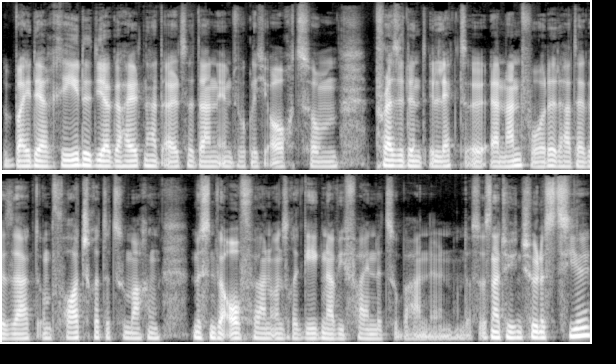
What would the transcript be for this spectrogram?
bei der Rede, die er gehalten hat, als er dann eben wirklich auch zum President-elect äh, ernannt wurde. Da hat er gesagt, um Fortschritte zu machen, müssen wir aufhören, unsere Gegner wie Feinde zu behandeln. Und das ist natürlich ein schönes Ziel,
